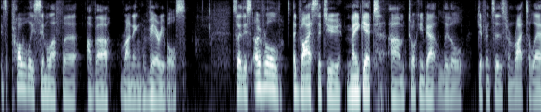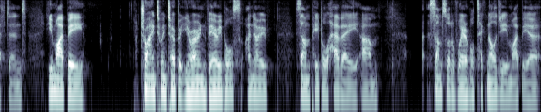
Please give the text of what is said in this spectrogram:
it's probably similar for other running variables. So, this overall advice that you may get um, talking about little differences from right to left, and you might be trying to interpret your own variables. I know some people have a um, some sort of wearable technology. It might be a,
